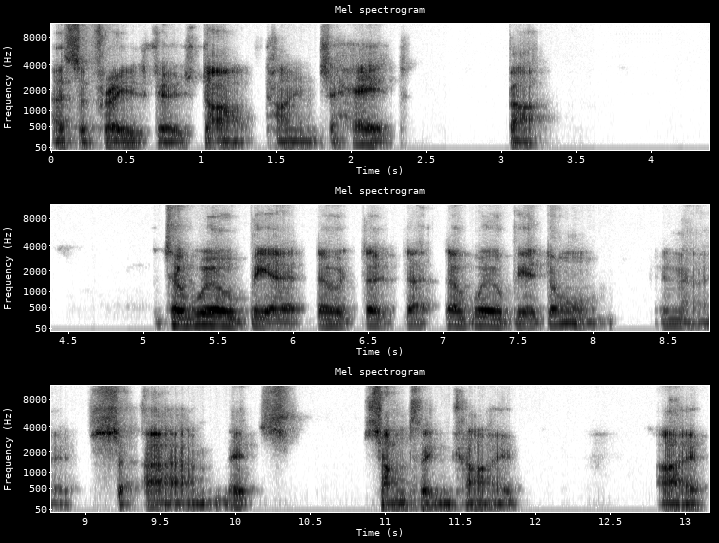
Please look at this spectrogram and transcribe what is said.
as the phrase goes, dark times ahead. But there will be a there, there, there will be a dawn. You know, it's um, it's something I I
